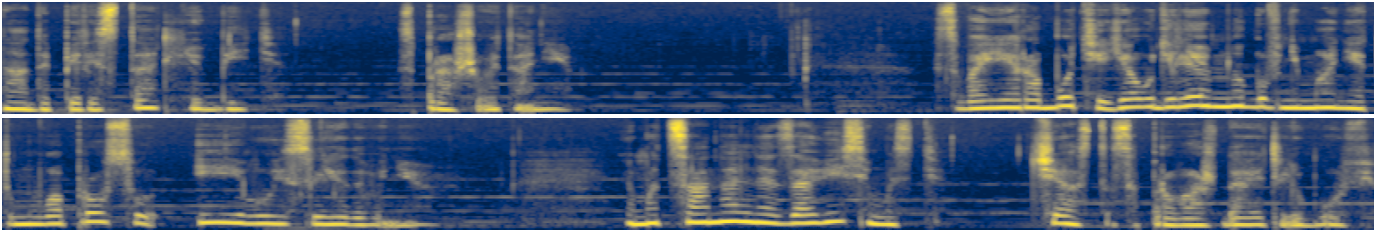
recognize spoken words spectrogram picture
надо перестать любить? Спрашивают они. В своей работе я уделяю много внимания этому вопросу и его исследованию. Эмоциональная зависимость часто сопровождает любовь.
